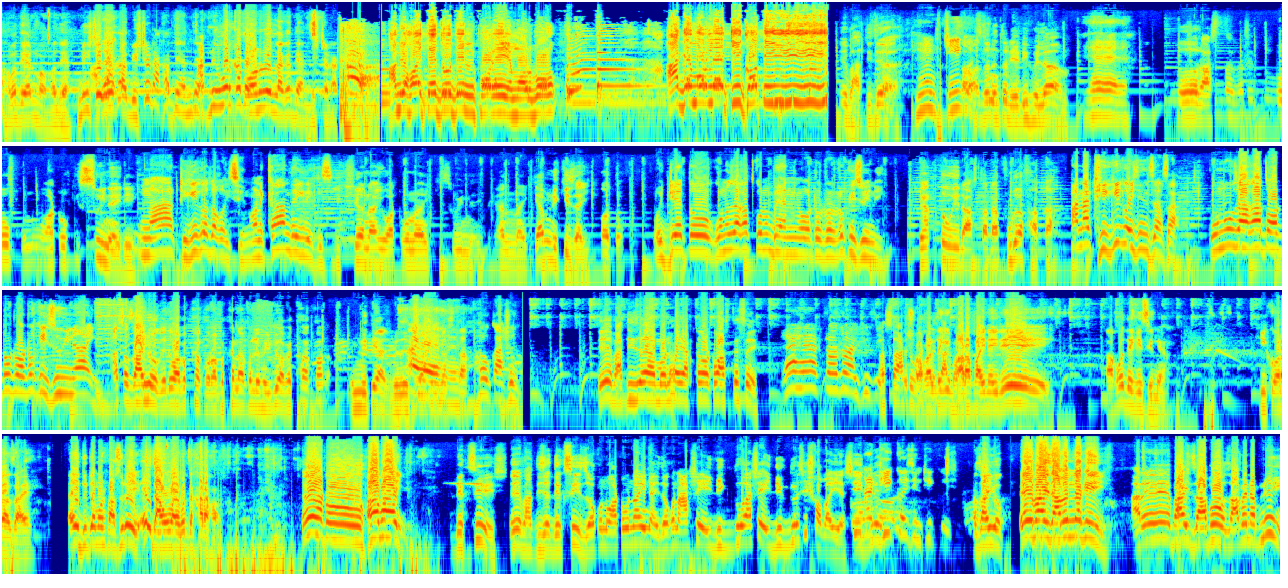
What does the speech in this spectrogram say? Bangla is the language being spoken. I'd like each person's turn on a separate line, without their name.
মামা দেন মামা দেন। বিশটা টাকা বিশটা টাকা দেন দেন।
আপনি ওর কাছে
অনুরোধ লাগে দেন বিশটা টাকা।
আমি হয়তো দুদিন পরে মরব। আগে মরলে কি ক্ষতি?
এ ভাতিজা
হুম
তো রেডি হইলাম।
হ্যাঁ।
তো রাস্তাঘাটে তো কোনো অটো কিছুই নাই রে।
না ঠিকই কথা কইছেন। অনেক খান দেখি রেখেছি
রিক্সা নাই অটো নাই কিছুই নাই ভ্যান নাই কেমনি কি যাই কত?
ওইটা তো কোনো জায়গাত কোনো ভ্যান অটো টটো কিছুই নেই।
দেখ তো ওই রাস্তাটা পুরো ফাঁকা।
আর না ঠিকই কইছেন চাচা কোনো জায়গাত অটো টটো কিছুই নাই।
আচ্ছা যাই হোক এটা অপেক্ষা কর অপেক্ষা না করলে হইবে অপেক্ষা কর এমনিতে আসবে যে রাস্তা।
হোক আসুক।
এ ভাতিজা মনে হয় একটা অটো আসতেছে।
হ্যাঁ হ্যাঁ একটা অটো আইসিছে
আচ্ছা আসুক
সকাল থেকে ভাড়া পাই নাই রে। কাকো দেখিছি না। কি করা যায়? এই দুইটা আমার পাশুরে এই যাব ভাই করতে খারাপ হও
এ অটো!
হ্যাঁ ভাই!
দেখছিস? এ ভাতিজা দেখছিস? যখন অটো নাই নাই যখন আসে এই দিক দিয়ে আসে এই দিক দিয়ে আসে সবাই আসে।
ঠিক কইছেন ঠিক কইছেন।
যাই হোক।
এই ভাই যাবেন নাকি?
আরে ভাই যাব। যাবেন আপনি?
